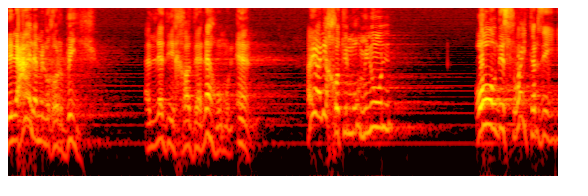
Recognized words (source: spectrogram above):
للعالم الغربي الذي خذلهم الآن. أيها الإخوة المؤمنون all these writers they,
